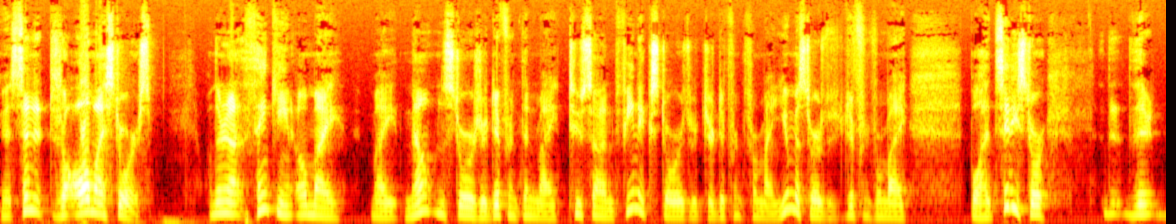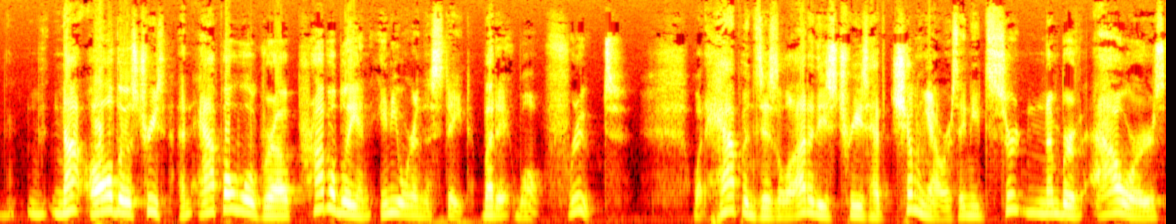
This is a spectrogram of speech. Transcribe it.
And send it to all my stores. Well, they're not thinking, oh my my mountain stores are different than my Tucson Phoenix stores, which are different from my Yuma stores, which are different from my Bullhead City store they're, not all those trees. An apple will grow probably in anywhere in the state, but it won't fruit. What happens is a lot of these trees have chilling hours. They need certain number of hours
